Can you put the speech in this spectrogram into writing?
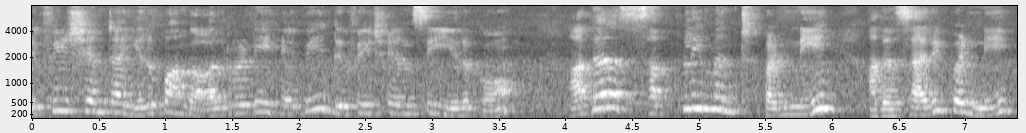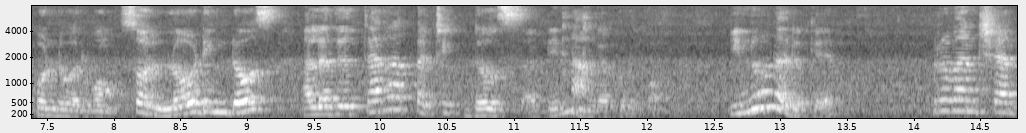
டிஃபிஷியண்ட்டாக இருப்பாங்க. ஆல்ரெடி ஹெவி டிஃபிஷியன்சி இருக்கும். அதை சப்ளிமெண்ட் பண்ணி அதை சரி பண்ணி கொண்டு வருவோம். ஸோ லோடிங் டோஸ் அல்லது தெராப்பட்டிக் டோஸ் அப்படின்னு நாங்கள் கொடுப்போம். இன்னொன்று இருக்குது ப்ரிவென்ஷன்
